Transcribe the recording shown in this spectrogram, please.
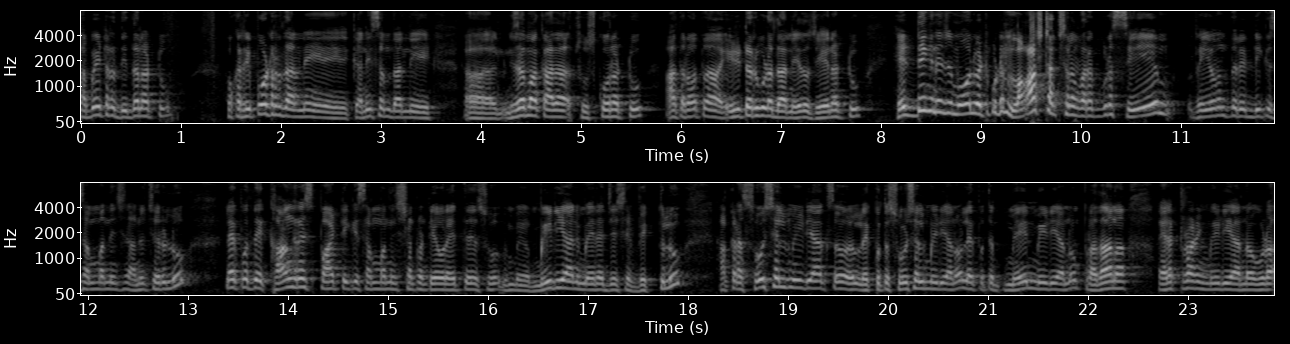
సబేటర్ దిద్దనట్టు. ఒక రిపోర్టర్ దాన్ని కనీసం దాన్ని నిజమా కాదా చూసుకోనట్టు ఆ తర్వాత ఎడిటర్ కూడా దాన్ని ఏదో చేయనట్టు హెడ్డింగ్ నుంచి మొదలు పెట్టుకుంటే లాస్ట్ అక్షరం వరకు కూడా సేమ్ రేవంత్ రెడ్డికి సంబంధించిన అనుచరులు లేకపోతే కాంగ్రెస్ పార్టీకి సంబంధించినటువంటి ఎవరైతే సో మీడియాని మేనేజ్ చేసే వ్యక్తులు అక్కడ సోషల్ మీడియా సో- లేకపోతే సోషల్ మీడియానో లేకపోతే మెయిన్ మీడియానో ప్రధాన ఎలక్ట్రానిక్ మీడియానో కూడా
